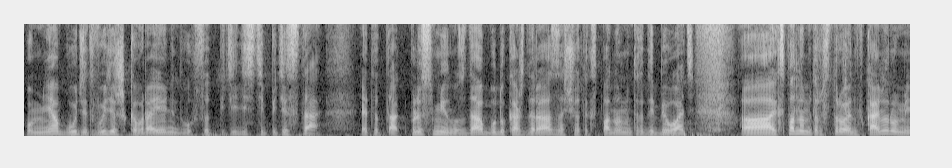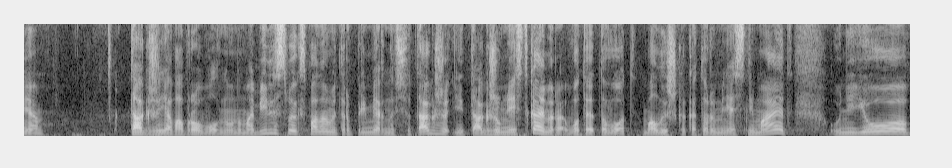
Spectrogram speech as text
у меня будет выдержка в районе 250-500. Это так, плюс-минус, да, буду каждый раз за счет экспонометра добивать. А, экспонометр встроен в камеру у меня. Также я попробовал ну, на мобиле свой экспонометр, примерно все так же. И также у меня есть камера, вот эта вот, малышка, которая меня снимает. У нее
